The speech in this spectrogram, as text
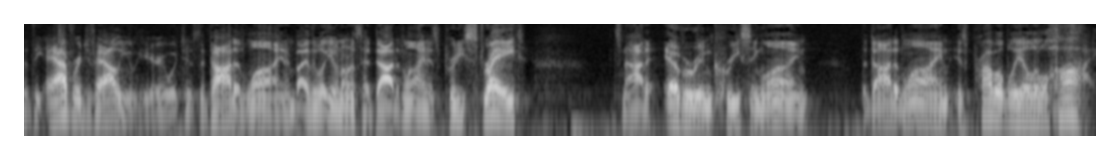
that the average value here, which is the dotted line, and by the way, you'll notice that dotted line is pretty straight, it's not an ever increasing line. The dotted line is probably a little high.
